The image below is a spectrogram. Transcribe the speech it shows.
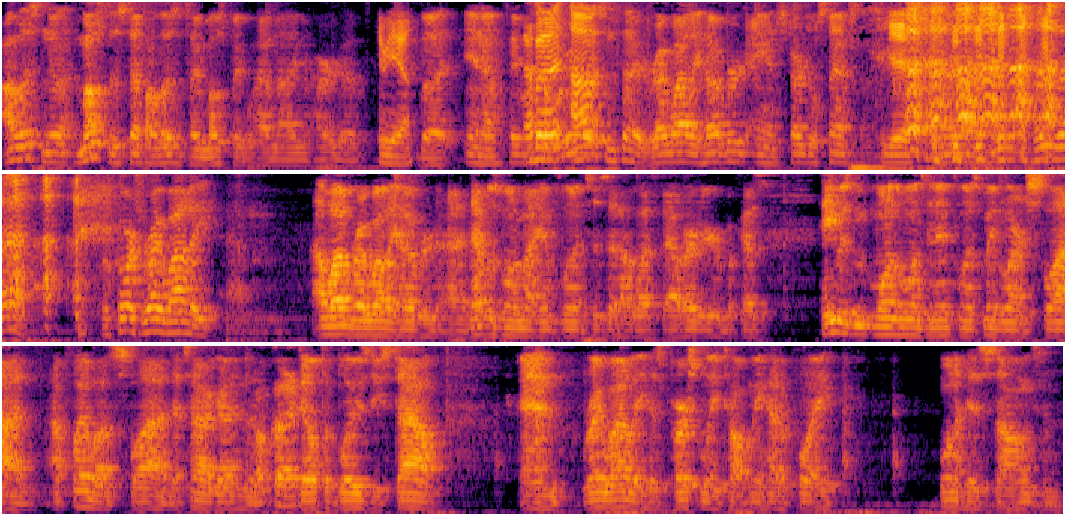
I listen to. Most of the stuff I listen to, most people have not even heard of. yeah, But you know, people That's say, what "Who I- listen to?" Ray Wylie Hubbard and Sturgill Simpson. yeah. Who's that? Of course, Ray Wylie. um, I love Ray Wylie Hubbard. Uh, that was one of my influences that I left out earlier because he was one of the ones that influenced me to learn slide. I play a lot of slide. That's how I got into Okay. Delta bluesy style. And Ray Wylie has personally taught me how to play one of his songs and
